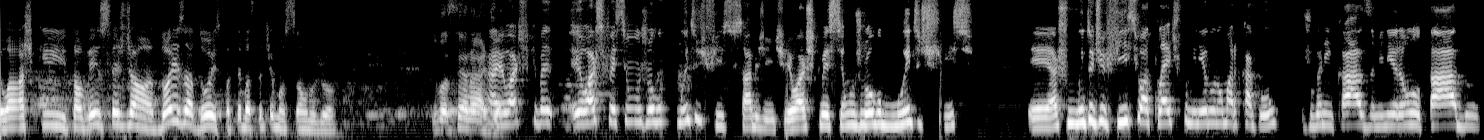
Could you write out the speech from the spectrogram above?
Eu acho que talvez seja 2 a 2 para ter bastante emoção no jogo. E você, Nádia? Ah, eu, acho que vai, eu acho que vai ser um jogo muito difícil, sabe, gente? Eu acho que vai ser um jogo muito difícil. É, acho muito difícil o Atlético Mineiro não marcar gol, jogando em casa, Mineirão lotado,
